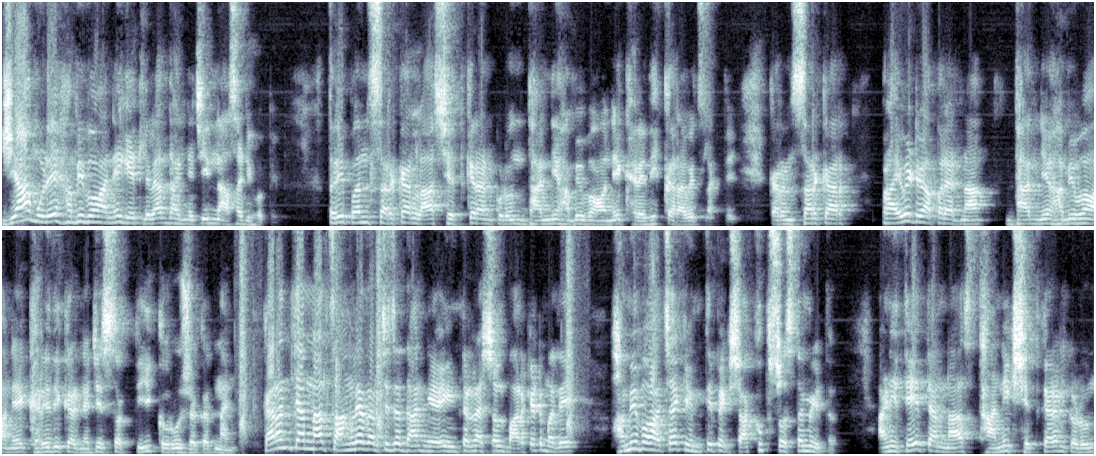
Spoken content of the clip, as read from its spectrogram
यामुळे हमीभावाने घेतलेल्या धान्याची नासाडी होते. तरी पण सरकारला शेतकऱ्यांकडून धान्य हमीभावाने खरेदी करावेच लागते. कारण सरकार प्रायव्हेट व्यापाऱ्यांना धान्य हमीभावाने खरेदी करण्याची सक्ती करू शकत नाही. कारण त्यांना चांगल्या दर्जाचे धान्य इंटरनॅशनल मार्केटमध्ये हमीभावाच्या किमतीपेक्षा खूप स्वस्त मिळतं. आणि ते त्यांना स्थानिक शेतकऱ्यांकडून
